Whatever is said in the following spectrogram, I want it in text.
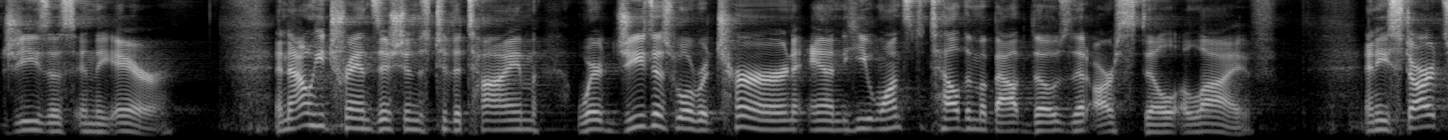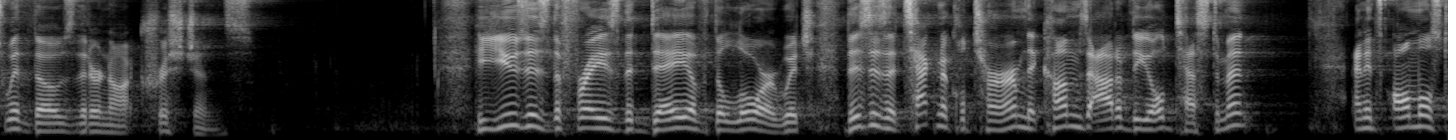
Jesus in the air. And now he transitions to the time where Jesus will return and he wants to tell them about those that are still alive. And he starts with those that are not Christians. He uses the phrase the day of the Lord, which this is a technical term that comes out of the Old Testament and it's almost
